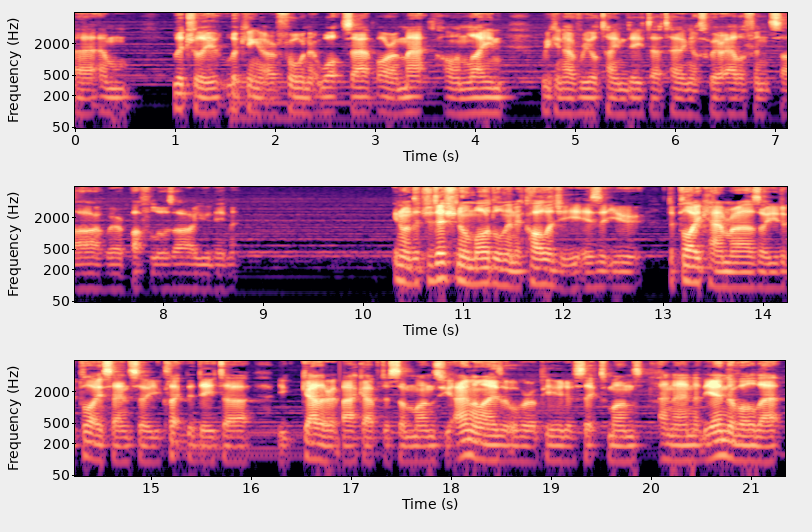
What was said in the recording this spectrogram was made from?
uh, and literally looking at our phone at WhatsApp or a map online, we can have real time data telling us where elephants are, where buffaloes are, you name it. You know, the traditional model in ecology is that you deploy cameras or you deploy a sensor, you collect the data, you gather it back after some months, you analyze it over a period of six months, and then at the end of all that,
